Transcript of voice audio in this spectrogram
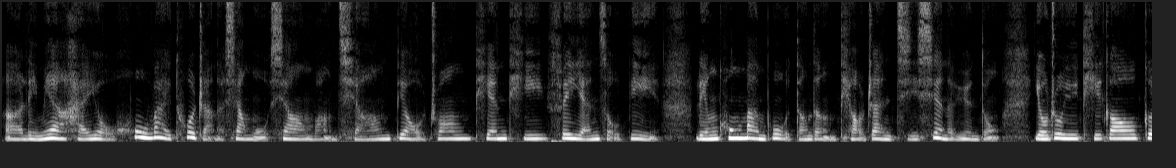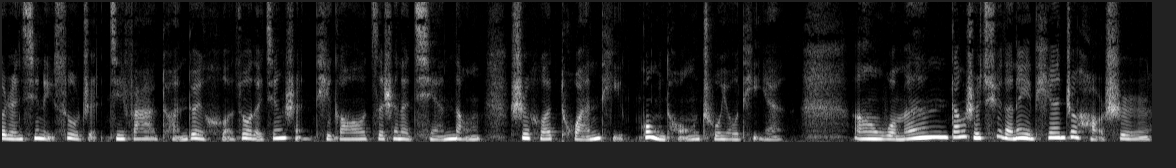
呃，里面还有户外拓展的项目，像网墙、吊装、天梯、飞檐走壁、凌空漫步等等挑战极限的运动，有助于提高个人心理素质，激发团队合作的精神，提高自身的潜能，适合团体共同出游体验。嗯，我们当时去的那天正好是。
